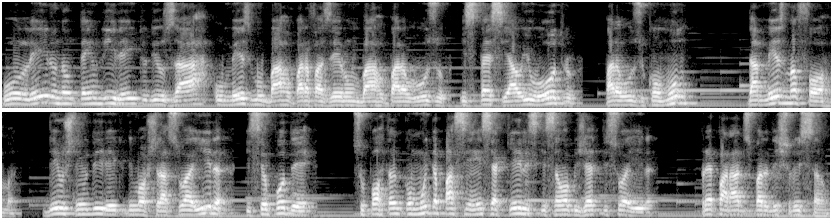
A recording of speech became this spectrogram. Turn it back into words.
O oleiro não tem o direito de usar o mesmo barro para fazer um barro para uso especial e o outro para uso comum? Da mesma forma, Deus tem o direito de mostrar sua ira e seu poder, suportando com muita paciência aqueles que são objeto de sua ira, preparados para destruição.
